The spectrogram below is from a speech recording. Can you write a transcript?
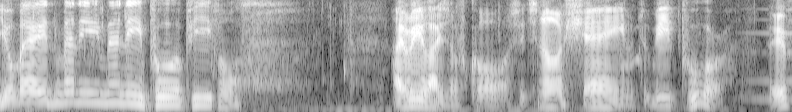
You made many, many poor people. I realize, of course, it's no shame to be poor. If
